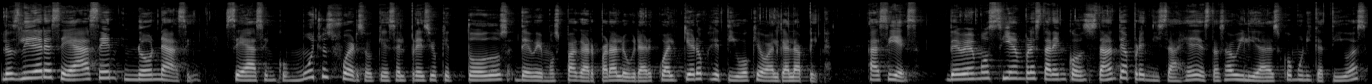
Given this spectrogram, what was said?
Los líderes se hacen, no nacen. Se hacen con mucho esfuerzo, que es el precio que todos debemos pagar para lograr cualquier objetivo que valga la pena. Así es, Debemos siempre estar en constante aprendizaje de estas habilidades comunicativas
